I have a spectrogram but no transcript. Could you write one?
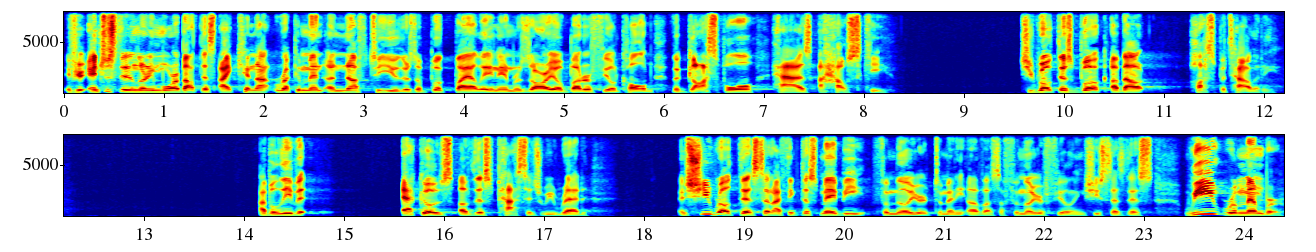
If you're interested in learning more about this, I cannot recommend enough to you. There's a book by a lady named Rosario Butterfield called The Gospel Has a House Key. She wrote this book about hospitality. I believe it echoes of this passage we read and she wrote this, and I think this may be familiar to many of us, a familiar feeling. She says this We remember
